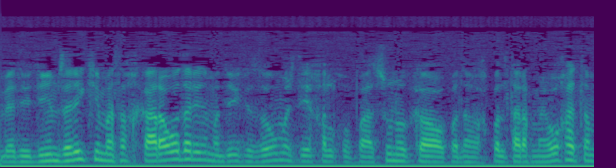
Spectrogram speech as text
بیا دوی دویم ځلي کې ماته ښکاره ودرېدل، ما دوی کې زه وم چې دې خلکو پاڅون وکړ او په دغه خپل طرف مې یې وختم،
